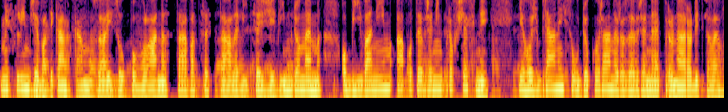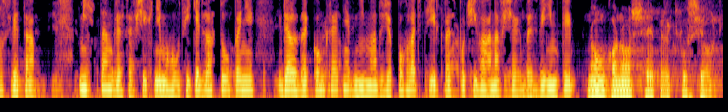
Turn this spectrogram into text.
Myslím, že vatikánská muzea jsou povolána stávat se stále více živým domem, obývaným a otevřeným pro všechny. Jehož brány jsou dokořán rozevřené pro národy celého světa. Místem, kde se všichni mohou cítit zastoupeni, kde lze konkrétně vnímat, že pohled církve spočívá na všech bez výjimky. Non conosce preclusioni.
